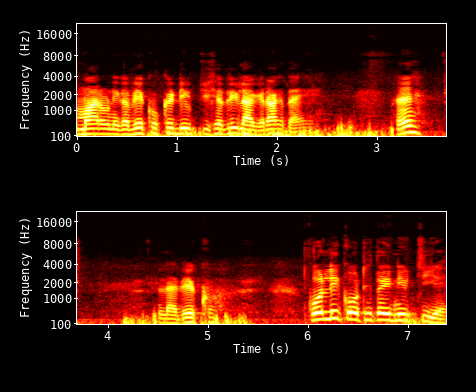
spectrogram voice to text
ਮਾਰੋ ਨਿਕਾ ਵੇਖੋ ਕਿੱਡੀ ਉੱਚੀ ਛਤਰੀ ਲਾ ਕੇ ਰੱਖਦਾ ਇਹ। ਹੈ? ਲੈ ਵੇਖੋ। ਕੋਲੀ ਕੋਠੇ ਤੋਂ ਇੰਨੀ ਉੱਚੀ ਹੈ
